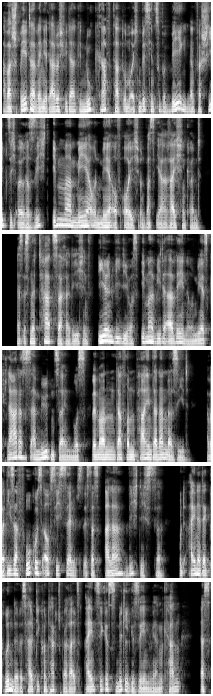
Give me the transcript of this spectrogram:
Aber später, wenn ihr dadurch wieder genug Kraft habt, um euch ein bisschen zu bewegen, dann verschiebt sich eure Sicht immer mehr und mehr auf euch und was ihr erreichen könnt. Das ist eine Tatsache, die ich in vielen Videos immer wieder erwähne und mir ist klar, dass es ermüdend sein muss, wenn man davon ein paar hintereinander sieht. Aber dieser Fokus auf sich selbst ist das Allerwichtigste und einer der Gründe, weshalb die Kontaktsperre als einziges Mittel gesehen werden kann, das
